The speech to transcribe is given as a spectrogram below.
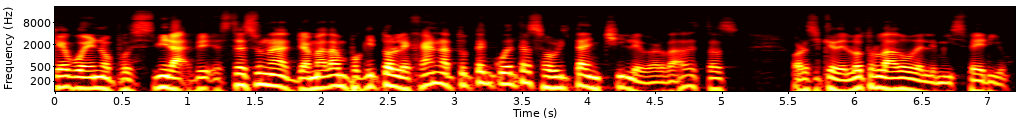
Qué bueno, pues mira, esta es una llamada un poquito lejana. Tú te encuentras ahorita en Chile, ¿verdad? Estás ahora sí que del otro lado del hemisferio.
